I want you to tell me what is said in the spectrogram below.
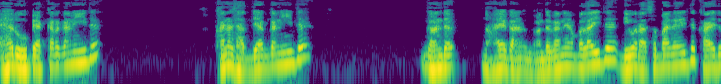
ඇහැ රූපයක් කරගනීද? කන සද්දයක් ගනීද? ගඳ නහය ගඳ ගන්න බලයිද? දිව රස බලයිද? කයද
